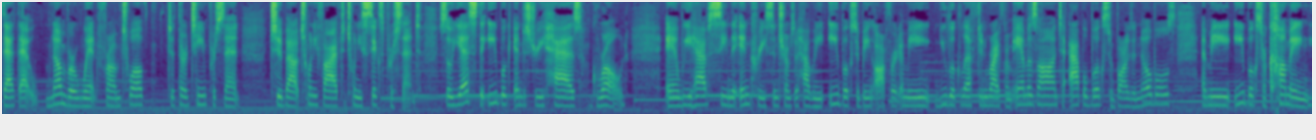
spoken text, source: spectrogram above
that that number went from 12 to 13 percent to about 25 to 26 percent. So yes, the ebook industry has grown. And we have seen the increase in terms of how many ebooks are being offered. I mean, you look left and right from Amazon to Apple Books to Barnes and Nobles. I mean, ebooks are coming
